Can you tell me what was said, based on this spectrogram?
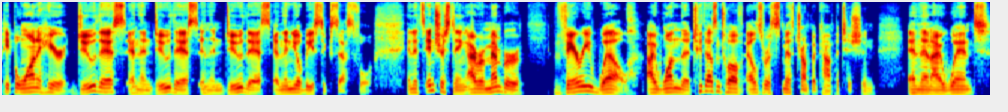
People want to hear do this and then do this and then do this and then you'll be successful. And it's interesting. I remember very well. I won the 2012 Ellsworth Smith trumpet competition and then I went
